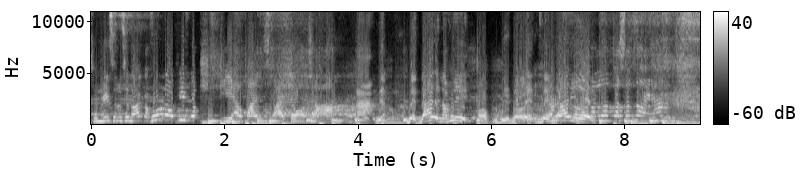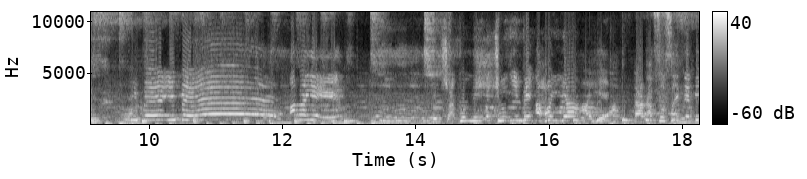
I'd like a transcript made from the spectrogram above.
ชนะชนะชนะกับพวกเราทีมเอียไปสายโต๊ะช้าอ่าเนี่ยเบสได้เลยนะพี่ครับเบียดเนี่ยได้เบสเบสได้เลยเริ่มกันสักหน่อยนะอีเมอีเมอะไรอย่างงี้ลูกชายคน นี้มันชื่ออีเมอะฮอยยาเย่น่ารักสดใสแต่มี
